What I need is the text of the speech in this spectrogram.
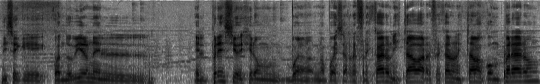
dice que cuando vieron el, el precio dijeron, bueno, no puede ser, refrescaron y estaba, refrescaron y estaba, compraron,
